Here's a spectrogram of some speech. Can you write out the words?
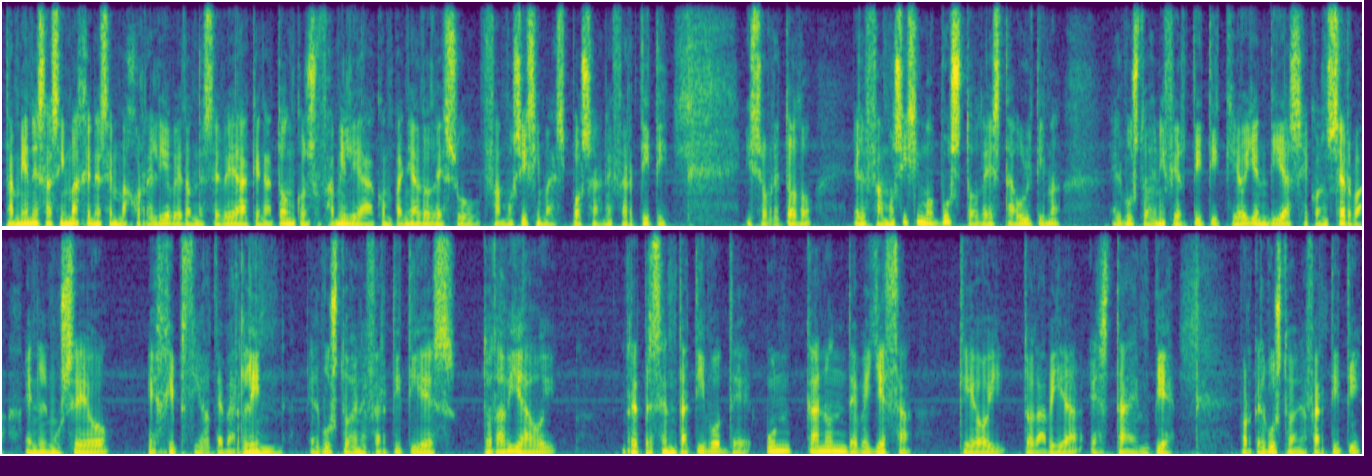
También esas imágenes en bajo relieve donde se ve a Akenatón con su familia acompañado de su famosísima esposa Nefertiti. Y sobre todo, el famosísimo busto de esta última el busto de Nefertiti que hoy en día se conserva en el Museo Egipcio de Berlín. El busto de Nefertiti es todavía hoy representativo de un canon de belleza que hoy todavía está en pie, porque el busto de Nefertiti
